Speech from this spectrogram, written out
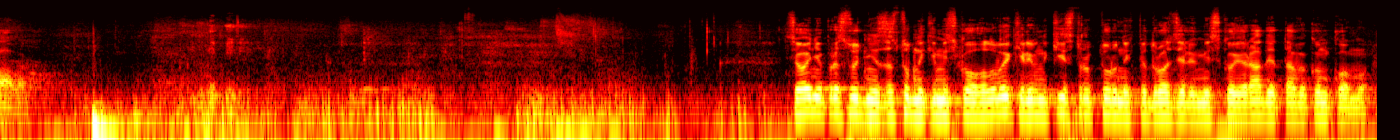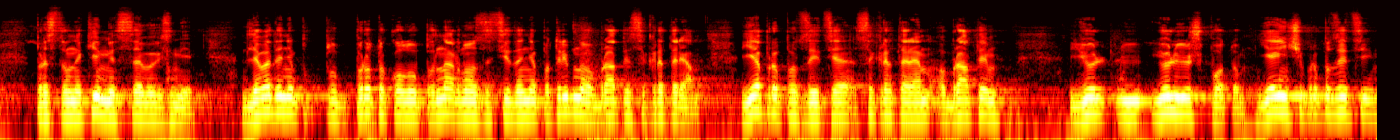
Слава! Сьогодні присутні заступники міського голови, керівники структурних підрозділів міської ради та виконкому, представники місцевих ЗМІ. Для ведення протоколу пленарного засідання потрібно обрати секретаря. Є пропозиція секретарем обрати Юлію Шпоту. Є інші пропозиції?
